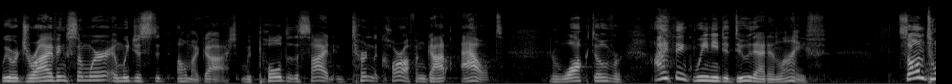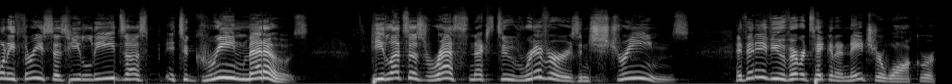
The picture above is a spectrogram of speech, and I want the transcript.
we were driving somewhere and we just said, "Oh my gosh!" And we pulled to the side and turned the car off and got out and walked over. I think we need to do that in life. Psalm 23 says he leads us to green meadows. He lets us rest next to rivers and streams. If any of you have ever taken a nature walk or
